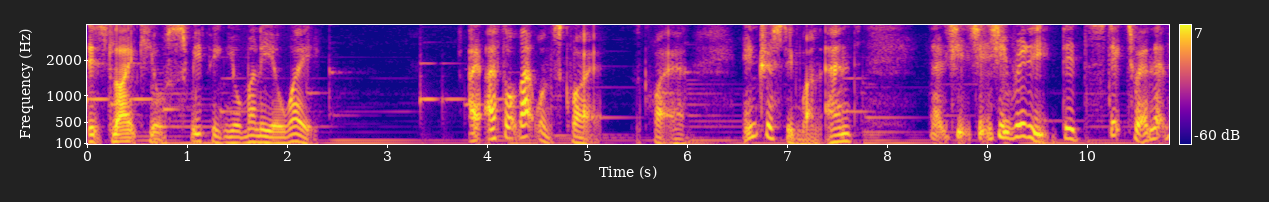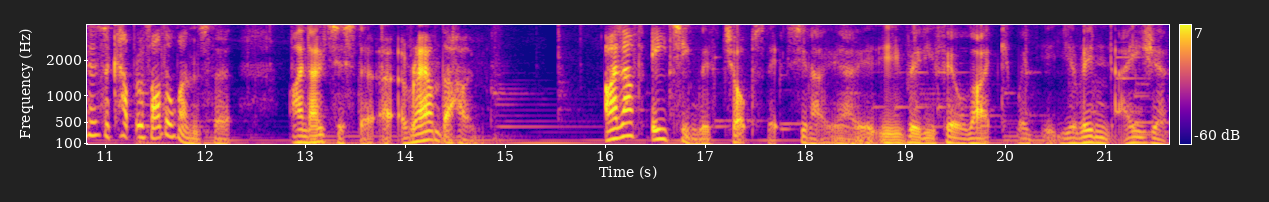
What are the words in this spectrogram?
it's like you're sweeping your money away. I, I thought that one's quite quite a interesting one. And you know, she, she, she, really did stick to it. And there's a couple of other ones that I noticed around the home. I love eating with chopsticks. You know, you know, you really feel like when you're in Asia,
